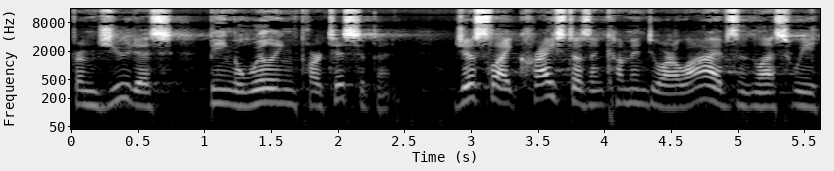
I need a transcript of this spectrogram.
from Judas being a willing participant. Just like Christ doesn't come into our lives unless we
